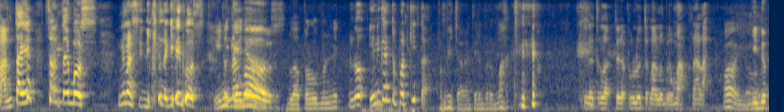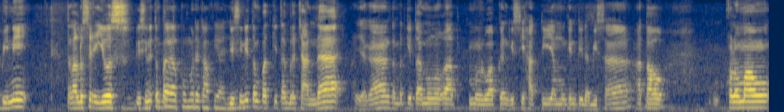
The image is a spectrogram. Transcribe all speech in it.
santai ya, santai bos. Ini masih dikit lagi nih bos. ini Tenang, kayaknya bos. 20 menit Loh, ini kan tempat kita. pembicaraan tidak bermakna Tidak terla- tidak perlu terlalu bermakna lah. Oh iya. Hidup ini terlalu serius. Di sini tempat kita pemuda kafe aja. di sini tempat kita bercanda ya kan? Tempat kita menguap, meluapkan isi hati yang mungkin tidak bisa atau kalau mau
